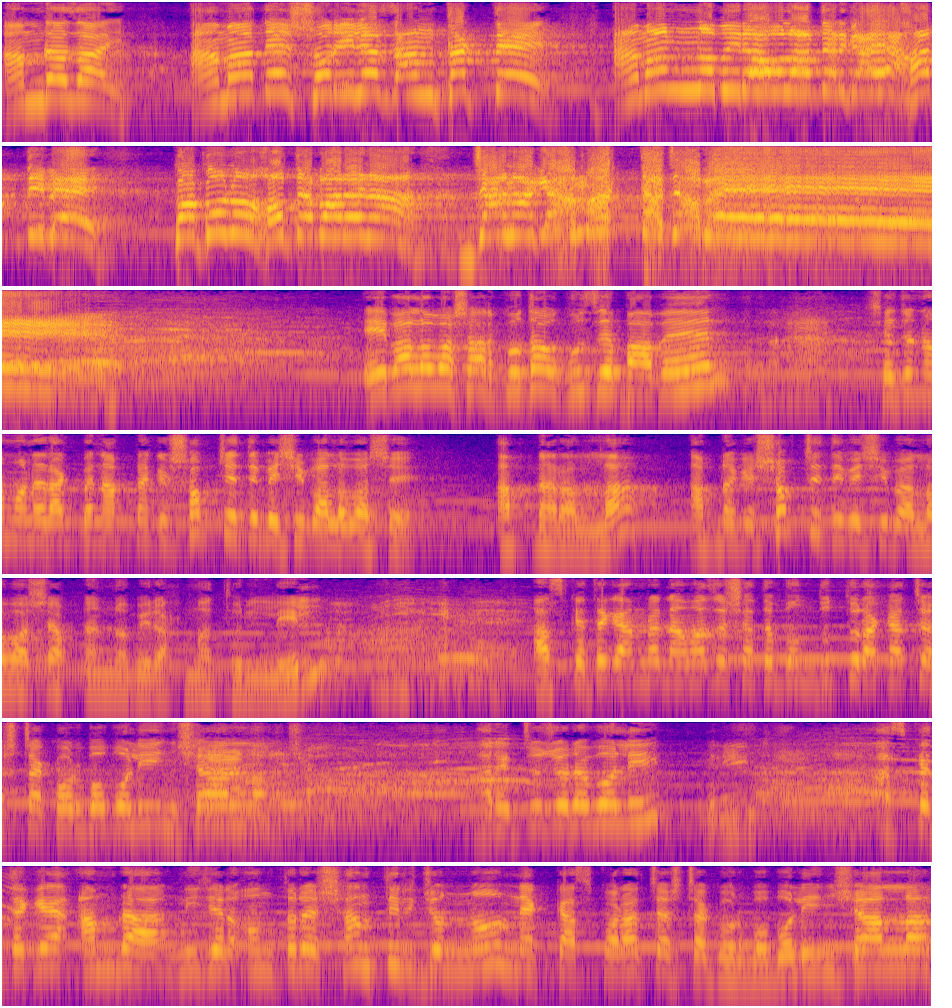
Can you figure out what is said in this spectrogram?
আমরা যাই। আমাদের শরীরে জান থাকতে আমার নবীর ওলাদের গায়ে হাত দিবে, কখনো হতে পারে না, জান আগে আমারটা যাবে। এই ভালোবাসার কোথাও খুঁজে পাবেন? সেজন্য মনে রাখবেন, আপনাকে সবচেয়ে বেশি ভালোবাসে আপনার আল্লাহ, আপনাকে সবচেয়ে বেশি ভালোবাসে আপনার নবী রহমাতুল্লিল। আজকে থেকে আমরা নামাজের সাথে বন্ধুত্ব রাখার চেষ্টা করব বলি ইনশাআল্লাহ। আরেকটু জোরে বলি। আজকে থেকে আমরা নিজের অন্তরের শান্তির জন্য নেক কাজ করার চেষ্টা করব, বলি ইনশাআল্লাহ।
